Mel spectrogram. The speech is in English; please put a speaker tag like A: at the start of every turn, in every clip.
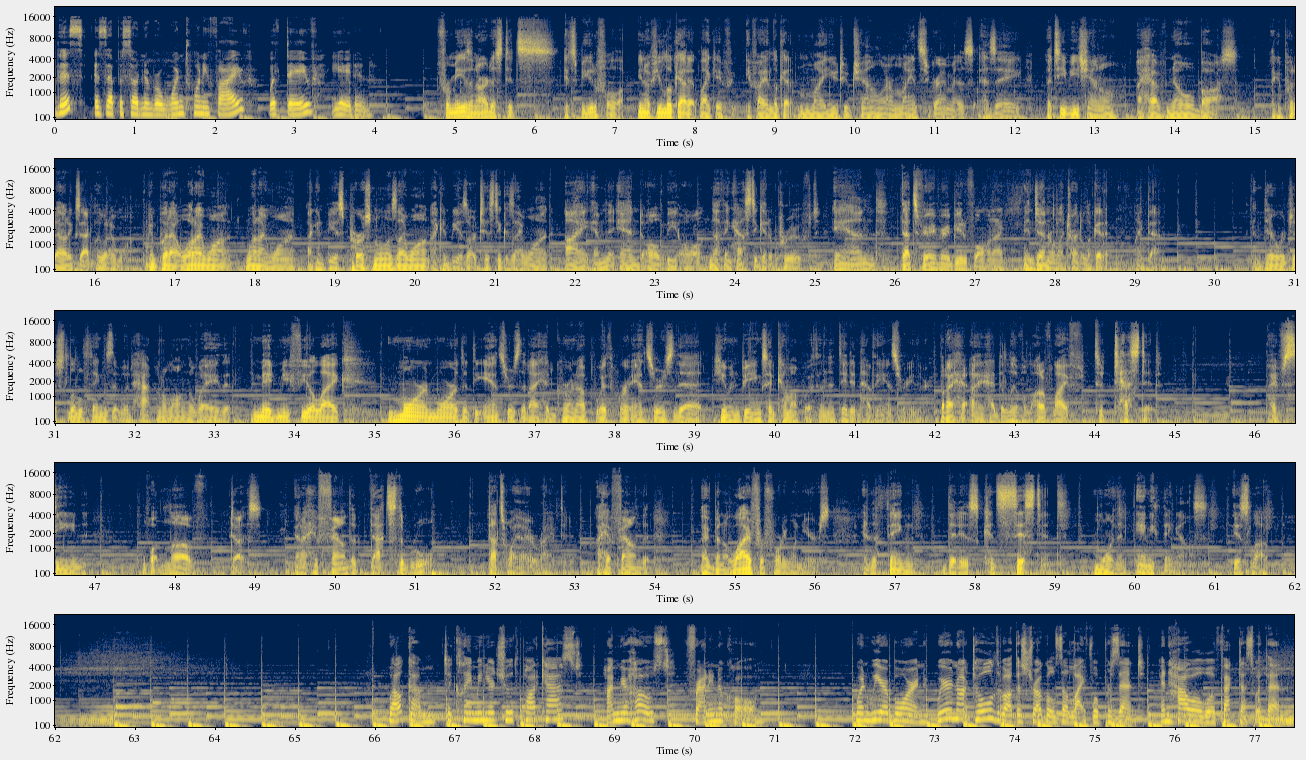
A: This is episode number 125 with Dave Yaden.
B: For me as an artist, it's it's beautiful. You know, if you look at it like if if I look at my YouTube channel or my Instagram as as a a TV channel, I have no boss. I can put out exactly what I want. I can put out what I want when I want. I can be as personal as I want. I can be as artistic as I want. I am the end all be all. Nothing has to get approved. And that's very, very beautiful. And I, in general, I try to look at it like that. And there were just little things that would happen along the way that made me feel like more and more that the answers that I had grown up with were answers that human beings had come up with and that they didn't have the answer either. But I, ha- I had to live a lot of life to test it. I've seen what love does, and I have found that that's the rule. That's why I arrived at it. I have found that I've been alive for 41 years, and the thing that is consistent more than anything else is love.
A: Welcome to Claiming Your Truth podcast. I'm your host, Franny Nicole. When we are born, we are not told about the struggles that life will present and how it will affect us within.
